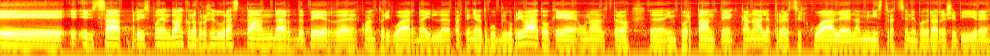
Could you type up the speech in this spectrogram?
e, e, sta predisponendo anche una procedura standard per quanto riguarda il partenariato pubblico-privato che è un altro eh, importante canale attraverso il quale l'amministrazione potrà recepire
